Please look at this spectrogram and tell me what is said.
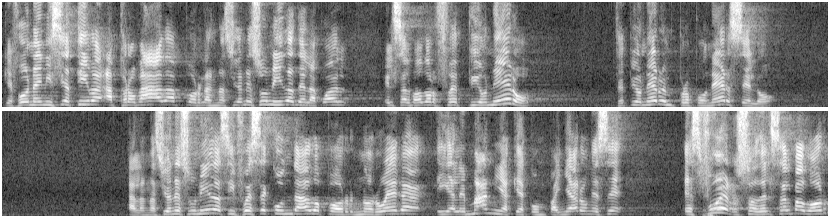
que fue una iniciativa aprobada por las Naciones Unidas, de la cual El Salvador fue pionero, fue pionero en proponérselo a las Naciones Unidas y fue secundado por Noruega y Alemania, que acompañaron ese esfuerzo del Salvador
